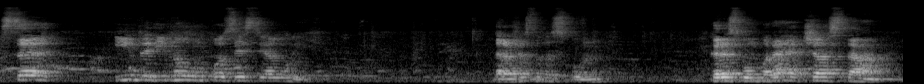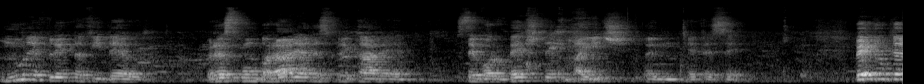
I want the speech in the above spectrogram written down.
să intre din nou în posesia lui. Dar aș vrea să vă spun că răscumpărarea aceasta nu reflectă fidel răscumpărarea despre care se vorbește aici în Efeseni. Pentru că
